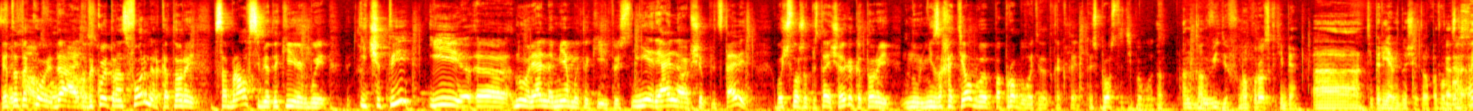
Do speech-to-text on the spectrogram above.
это такой, да, house. это такой трансформер, который собрал в себе такие как бы и читы, и э, ну реально мемы такие, то есть нереально вообще представить, очень сложно представить человека, который ну не захотел бы попробовать этот коктейль, то есть просто типа вот Антон, увидев вопрос к тебе. А, теперь я ведущий этого подкаста.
